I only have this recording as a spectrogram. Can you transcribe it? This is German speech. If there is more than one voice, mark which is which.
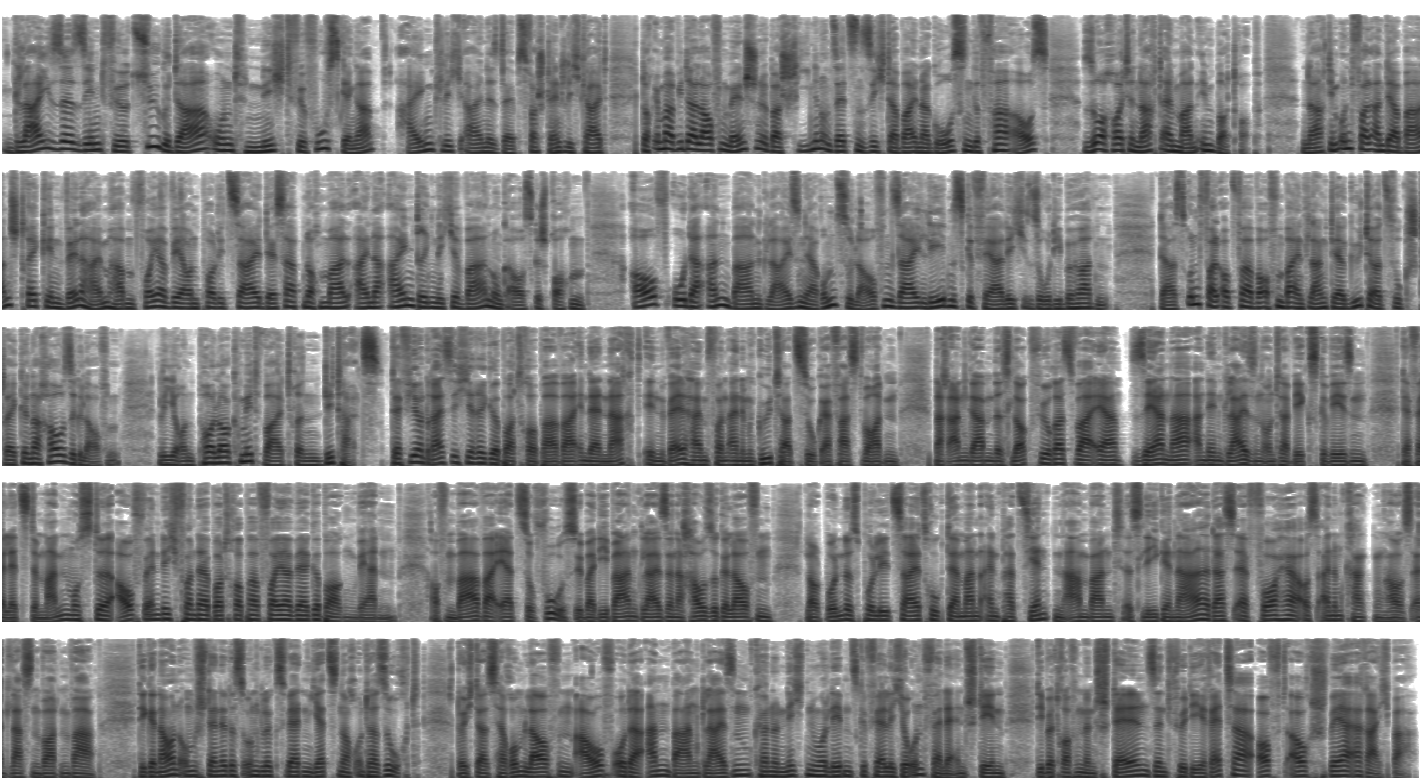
Speaker 1: Gleise sind für Züge da und nicht für Fußgänger. Eigentlich eine Selbstverständlichkeit. Doch immer wieder laufen Menschen über Schienen und setzen sich dabei einer großen Gefahr aus. So auch heute Nacht ein Mann in Bottrop. Nach dem Unfall an der Bahnstrecke in Wellheim haben Feuerwehr und Polizei deshalb nochmal eine eindringliche Warnung ausgesprochen. Auf oder an Bahngleisen herumzulaufen sei lebensgefährlich, so die Behörden. Das Unfallopfer war offenbar entlang der Güterzugstrecke nach Hause gelaufen. Leon Pollock mit weiteren Details.
Speaker 2: Der 34-jährige Bottropper war in der Nacht in Wellheim von einem Güterzug erfasst worden. Nach Angaben des Lokführers war er sehr nah an den Gleisen unterwegs gewesen. Der verletzte Mann musste aufwendig von der Bottropper Feuerwehr geborgen werden. Offenbar war er zu Fuß über die Bahngleise nach Hause gelaufen. Laut Bundespolizei trug der Mann ein Patientenarmband. Es liege nahe, dass er vorher aus einem Krankenhaus entlassen worden war. Die genauen Umstände des Unglücks werden werden jetzt noch untersucht. Durch das Herumlaufen auf oder an Bahngleisen können nicht nur lebensgefährliche Unfälle entstehen. Die betroffenen Stellen sind für die Retter oft auch schwer erreichbar.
